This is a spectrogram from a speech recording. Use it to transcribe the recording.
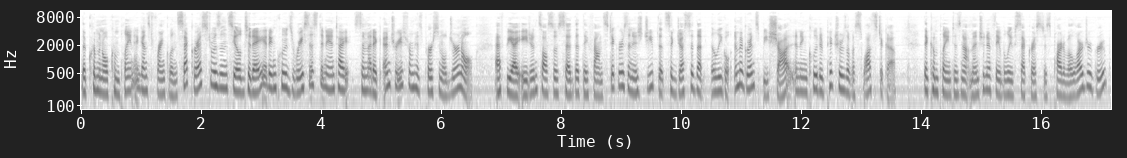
The criminal complaint against Franklin Sechrist was unsealed today. It includes racist and anti Semitic entries from his personal journal. FBI agents also said that they found stickers in his Jeep that suggested that illegal immigrants be shot and included pictures of a swastika. The complaint does not mention if they believe Sechrist is part of a larger group.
